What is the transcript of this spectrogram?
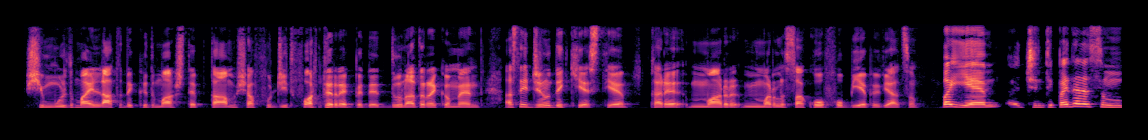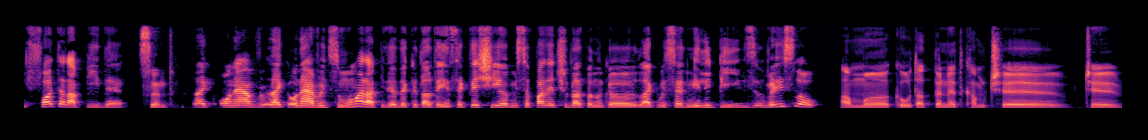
și mult mai lat decât mă așteptam și a fugit foarte repede. Do not recommend. Asta e genul de chestie care m-ar, m-ar lăsa cu o fobie pe viață. Băi, e, centipedele sunt foarte rapide. Sunt. Like on, average, like on average sunt mult mai rapide decât alte insecte și uh, mi se pare ciudat pentru că, like we said, millipedes, very slow. Am uh, căutat pe net cam ce, ce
